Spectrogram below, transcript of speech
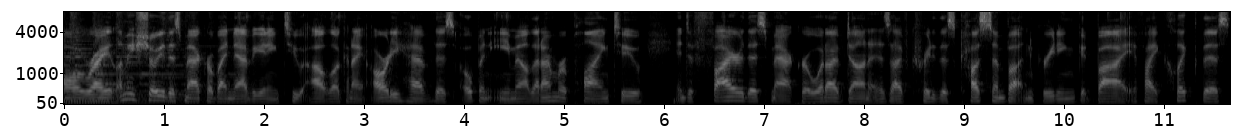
Alright, let me show you this macro by navigating to Outlook and I already have this open email that I'm replying to and to fire this macro what I've done is I've created this custom button greeting goodbye. If I click this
